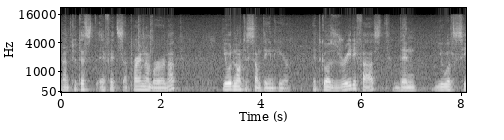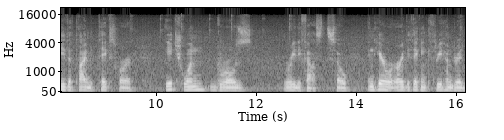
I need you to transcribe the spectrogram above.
and to test if it's a prime number or not you will notice something in here it goes really fast then you will see the time it takes for each one grows really fast. So in here we're already taking 300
